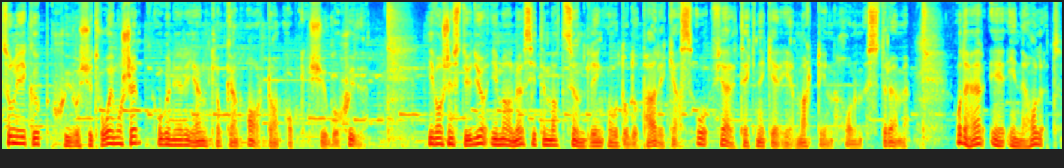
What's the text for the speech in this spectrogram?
Solen gick upp 7.22 i morse och går ner igen klockan 18.27. I varsin studio i Malmö sitter Mats Sundling och Dodo Parikas och fjärrtekniker är Martin Holmström. Och det här är innehållet.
